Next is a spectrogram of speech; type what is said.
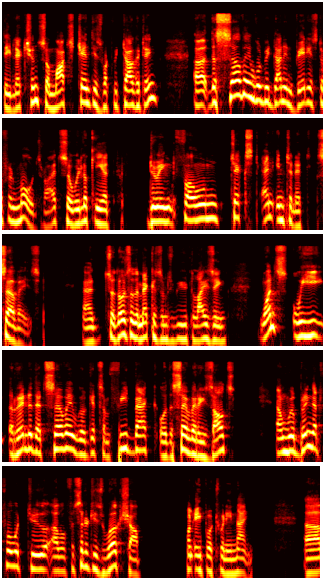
the election. So March 10th is what we're targeting. Uh, the survey will be done in various different modes, right? So we're looking at doing phone, text, and internet surveys. And so those are the mechanisms we're utilizing. Once we render that survey, we'll get some feedback or the survey results, and we'll bring that forward to our facilities workshop on April 29th. Uh,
